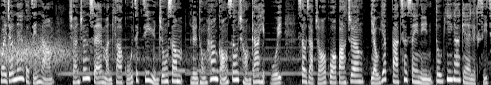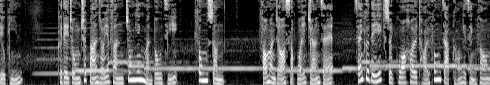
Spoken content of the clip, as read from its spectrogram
為咗呢一個展覽，長春社文化古蹟資源中心聯同香港收藏家協會收集咗過百張由一八七四年到依家嘅歷史照片。佢哋仲出版咗一份中英文報紙《風信》，訪問咗十位長者，請佢哋憶述過去颱風襲港嘅情況。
